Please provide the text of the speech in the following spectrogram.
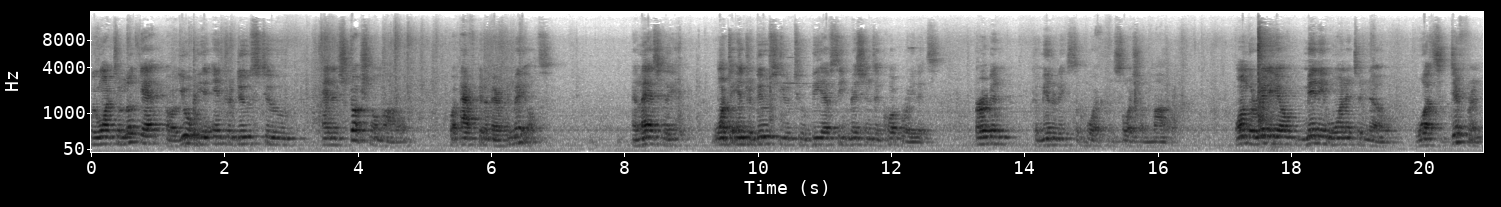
We want to look at, or you'll be introduced to, an instructional model for African American males. And lastly, want to introduce you to BFC Missions Incorporated's Urban Community Support Consortium model. On the radio, many wanted to know what's different,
